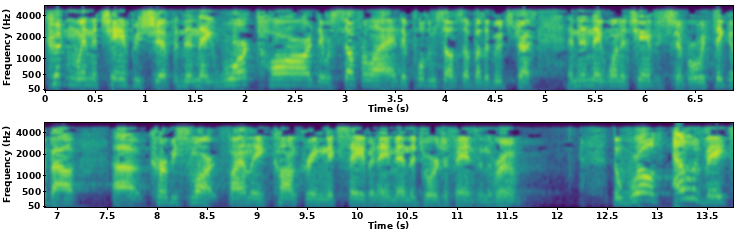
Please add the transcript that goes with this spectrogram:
couldn't win the championship and then they worked hard, they were self-reliant, they pulled themselves up by the bootstraps, and then they won the championship. Or we think about uh, Kirby Smart finally conquering Nick Saban. Amen, the Georgia fans in the room. The world elevates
